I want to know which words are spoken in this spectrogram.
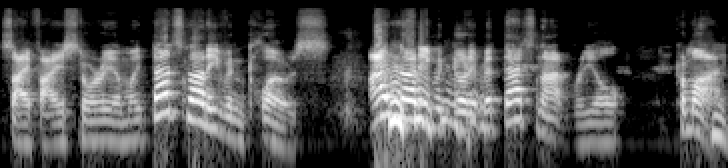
sci-fi story. I'm like, that's not even close. I'm not even good at, but that's not real. Come on.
